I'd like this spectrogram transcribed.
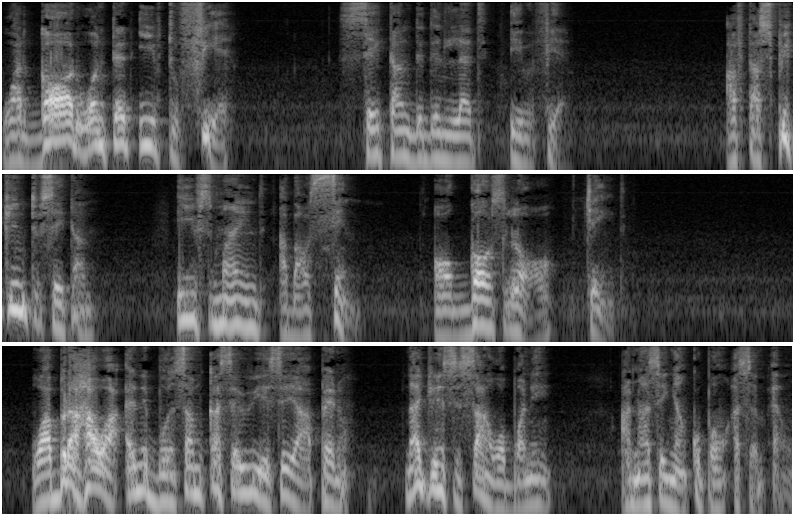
What god wanted eve to fear satan didn't let eve fear. After speaking to satan eve's mind about sin or god's law changed. Wabra hawa ɛne bonsam kasa wie sɛ yɛ apɛ no n'adwene sisan wɔ bɔne anaasɛ nyankopɔn asɛm ɛho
